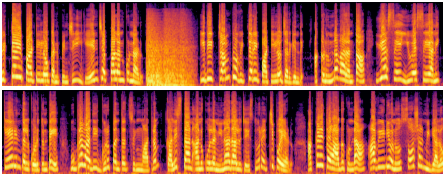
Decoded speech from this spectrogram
విక్టరీ పార్టీలో కనిపించి ఏం చెప్పాలనుకున్నాడు? ఇది ట్రంప్ విక్టరీ పార్టీలో జరిగింది. అక్కడున్న వారంతా యుఎస్ఏ యుఎస్ఏ అని కేరింతలు కొడుతుంటే ఉగ్రవాది గురుపంంతత్ సింగ్ మాత్రం ఖలిస్తాన్ అనుకూల నినాదాలు చేస్తూ రెచ్చిపోయాడు. అక్కడితో ఆగకుండా ఆ వీడియోను సోషల్ మీడియాలో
